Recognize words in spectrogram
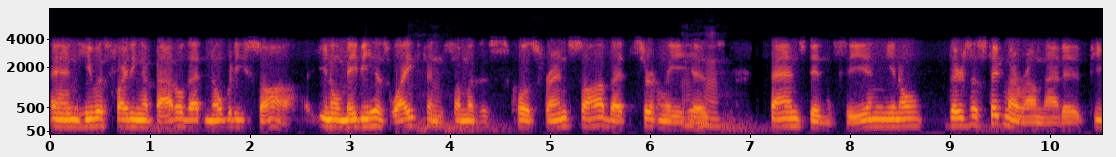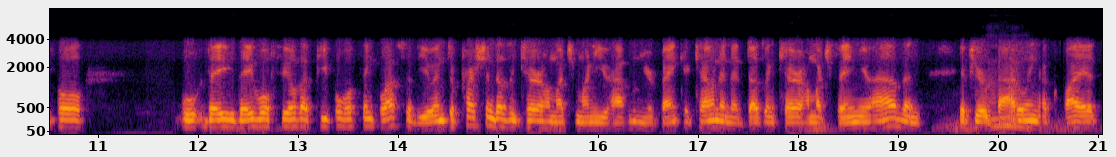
and he was fighting a battle that nobody saw. You know, maybe his wife and some of his close friends saw, but certainly mm-hmm. his fans didn't see. And you know, there's a stigma around that. It, people they they will feel that people will think less of you. And depression doesn't care how much money you have in your bank account, and it doesn't care how much fame you have. And if you're mm-hmm. battling a quiet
